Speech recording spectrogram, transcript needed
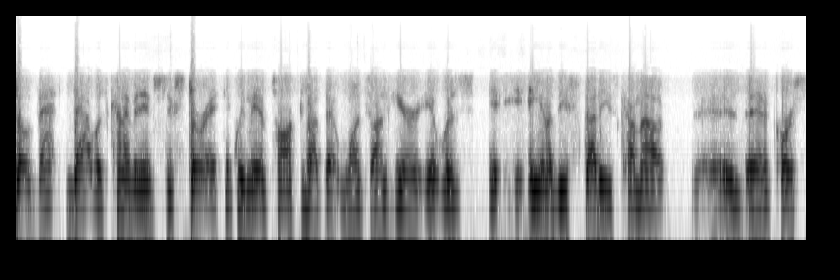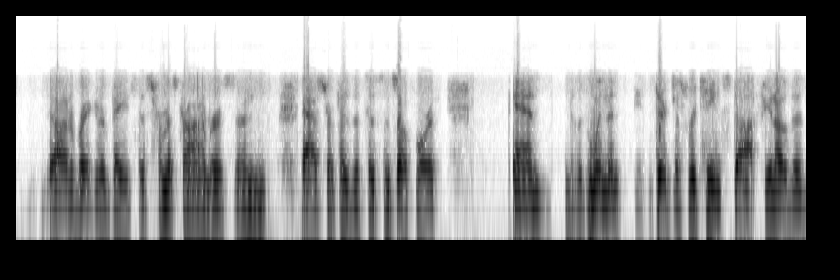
So that that was kind of an interesting story. I think we may have talked about that once on here. It was, you know, these studies come out, uh, and of course, on a regular basis from astronomers and astrophysicists and so forth. And when the, they're just routine stuff, you know, the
